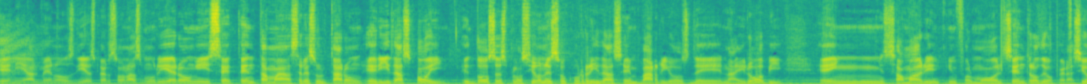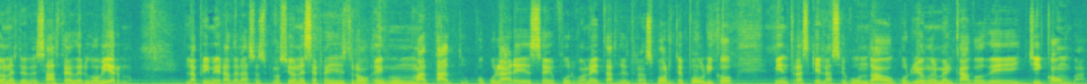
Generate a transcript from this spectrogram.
Kenia, al menos 10 personas murieron y 70 más resultaron heridas hoy en dos explosiones ocurridas en barrios de Nairobi, en Samari, informó el Centro de Operaciones de Desastre del Gobierno. La primera de las explosiones se registró en un Matatu, populares eh, furgonetas del transporte público, mientras que la segunda ocurrió en el mercado de Gikomba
